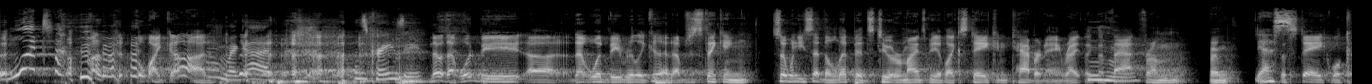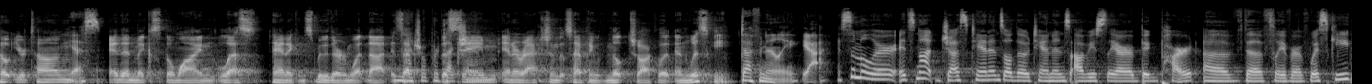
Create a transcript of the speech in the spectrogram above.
what? oh my god! Oh my god, that's crazy. No, that would be uh, that would be really good. I was just thinking. So when you said the lipids too, it reminds me of like steak and Cabernet, right? Like the fat from from Mm-hmm. Yes. the steak will coat your tongue, Yes. and then makes the wine less tannic and smoother and whatnot. Is Natural that the same interaction that's happening with milk chocolate and whiskey? Definitely. Yeah. Similar. It's not just tannins, although tannins obviously are a big part of the flavor of whiskey,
